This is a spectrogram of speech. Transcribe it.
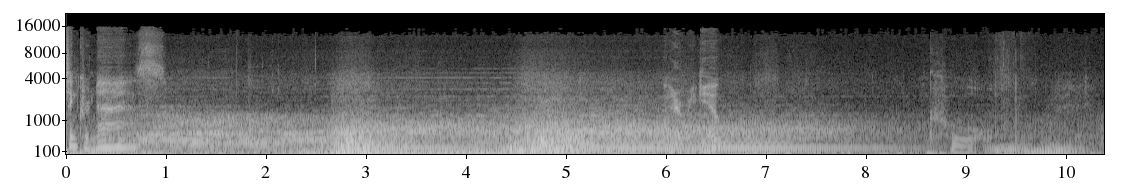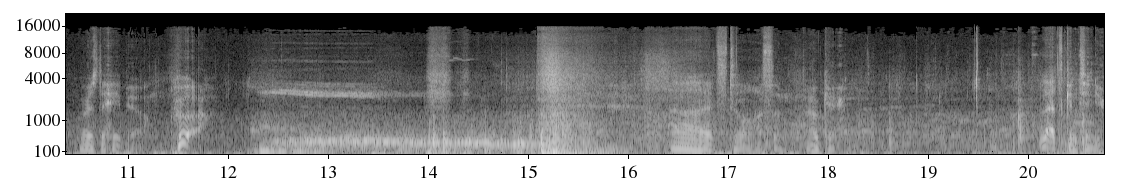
Synchronize. There we go. Cool. Where's the hay bale? Huh. Ah, that's still awesome. Okay. Let's continue.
